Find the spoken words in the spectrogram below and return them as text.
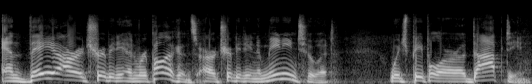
And they are attributing, and Republicans are attributing a meaning to it, which people are adopting.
